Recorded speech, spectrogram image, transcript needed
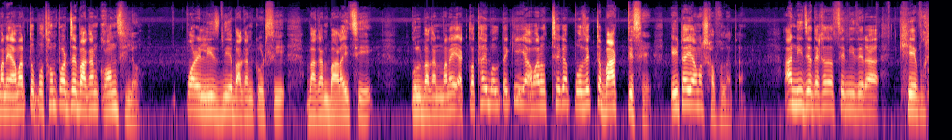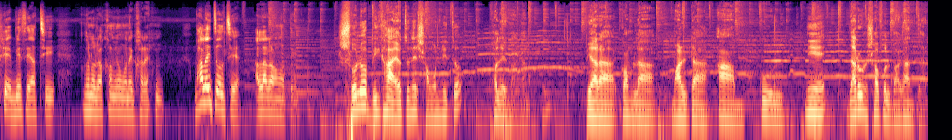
মানে আমার তো প্রথম পর্যায়ে বাগান কম ছিল। পরে লিজ নিয়ে বাগান করছি বাগান বাড়াইছি। কুল বাগান মানে এক কথাই বলতে কি আমার হচ্ছে গা প্রজেক্টটা বাড়তেছে এটাই আমার সফলতা। আর নিজে দেখা যাচ্ছে নিজেরা খেয়ে পরে বেঁচে আছি কোনো রকমে মনে করেন ভালোই চলছে আল্লাহ রহমতে। ষোলো বিঘা আয়তনের সমন্বিত ফলের বাগান। পেয়ারা কমলা মাল্টা আম কুল নিয়ে দারুণ সফল বাগান তার।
